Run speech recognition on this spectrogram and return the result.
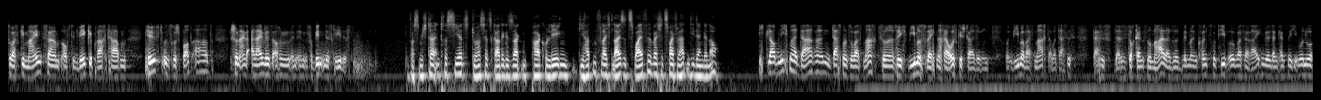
sowas gemeinsam auf den Weg gebracht haben, hilft unsere Sportart schon ein, allein, weil es auch ein, ein, ein verbindendes Glied ist. Was mich da interessiert, du hast jetzt gerade gesagt, ein paar Kollegen, die hatten vielleicht leise Zweifel. Welche Zweifel hatten die denn genau? Ich glaube nicht mal daran, dass man sowas macht, sondern natürlich, wie man es vielleicht nachher ausgestaltet und, und wie man was macht. Aber das ist, das ist, das ist doch ganz normal. Also wenn man konstruktiv irgendwas erreichen will, dann kann es nicht immer nur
